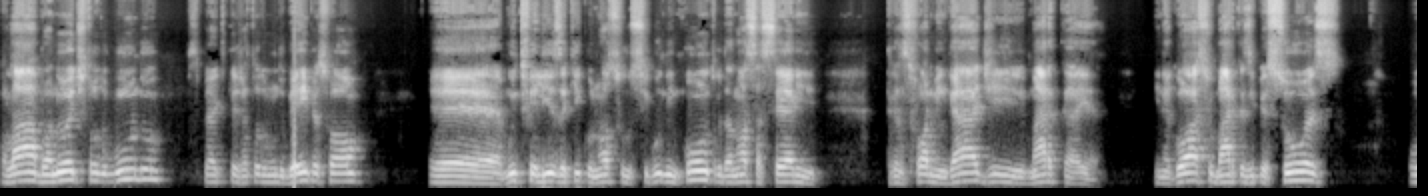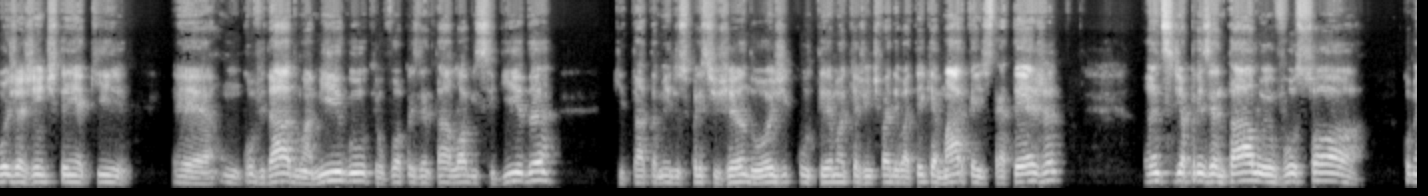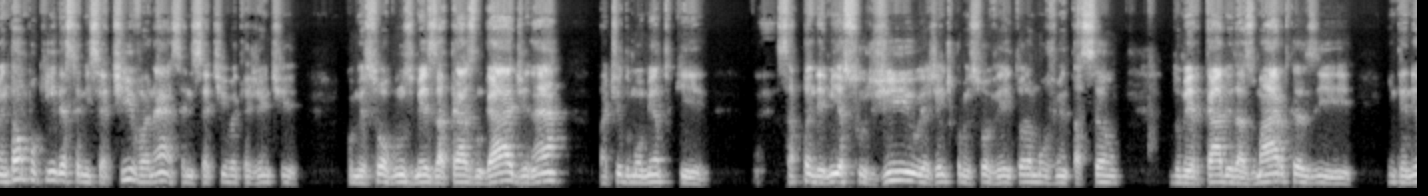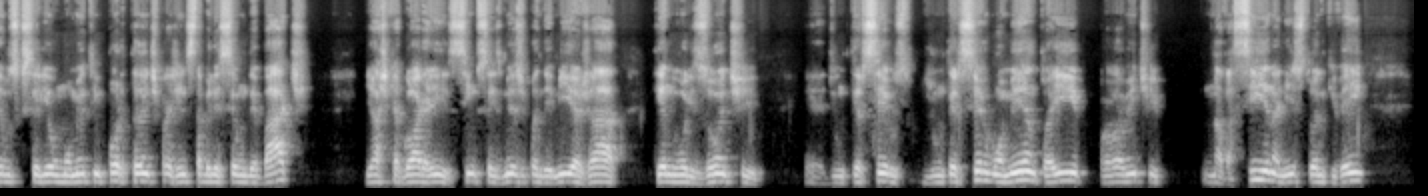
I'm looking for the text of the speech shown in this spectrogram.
Olá, boa noite todo mundo. Espero que esteja todo mundo bem, pessoal. É, muito feliz aqui com o nosso segundo encontro da nossa série Transforma em GAD, Marca e Negócio, Marcas e Pessoas. Hoje a gente tem aqui é, um convidado, um amigo, que eu vou apresentar logo em seguida, que está também nos prestigiando hoje com o tema que a gente vai debater, que é marca e estratégia. Antes de apresentá-lo, eu vou só comentar um pouquinho dessa iniciativa, né? Essa iniciativa que a gente começou alguns meses atrás no GAD, né? A partir do momento que essa pandemia surgiu e a gente começou a ver toda a movimentação do mercado e das marcas e entendemos que seria um momento importante para a gente estabelecer um debate e acho que agora aí cinco, seis meses de pandemia já tendo um horizonte é, de um terceiro de um terceiro momento aí provavelmente na vacina início do ano que vem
